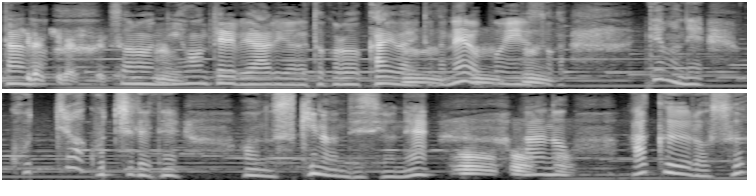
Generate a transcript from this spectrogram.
たキラの。キラしてて。そのうん日本テレビがあるようなところ、界隈とかね、うん六本木ヒルズとか。でもね、こっちはこっちでね、あの、好きなんですよね。あのアクロス？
